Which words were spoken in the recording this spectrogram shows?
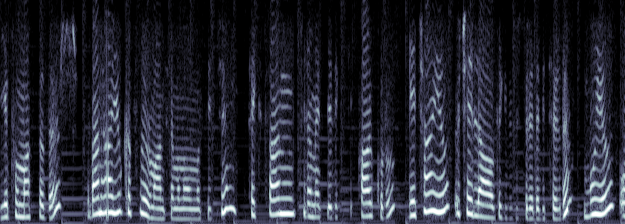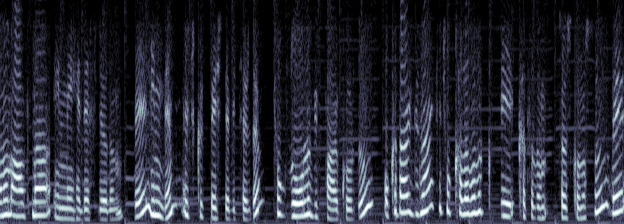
yapılmaktadır. Ben her yıl katılıyorum antrenman olması için. 80 kilometrelik parkuru geçen yıl 3.56 gibi bir sürede bitirdim. Bu yıl onun altına inmeyi hedefliyordum ve indim. 3.45'te bitirdim. Çok zorlu bir parkurdu. O kadar güzel ki çok kalabalık bir katılım söz konusu ve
